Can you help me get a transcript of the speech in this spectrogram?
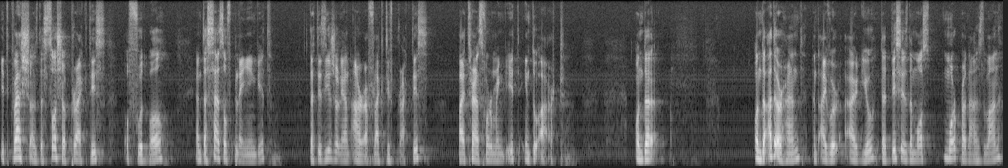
it questions the social practice of football and the sense of playing it, that is usually an unreflective practice, by transforming it into art. On the, on the other hand, and I would argue that this is the most more pronounced one,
